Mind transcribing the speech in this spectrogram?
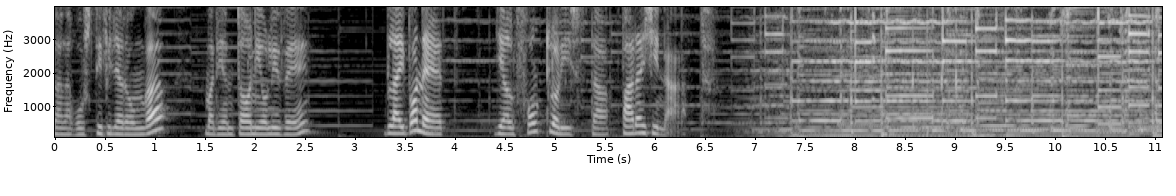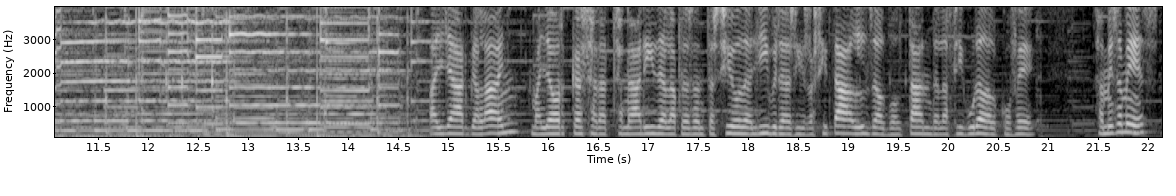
la d'Agustí Villaronga, Maria Antònia Oliver, Blai Bonet i el folclorista Pare Ginart. Al llarg de l'any, Mallorca serà escenari de la presentació de llibres i recitals al voltant de la figura del Cover. A més a més,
